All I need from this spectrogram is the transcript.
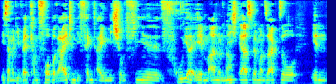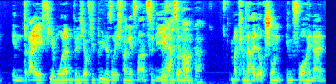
ich sag mal, die Wettkampfvorbereitung, die fängt eigentlich schon viel früher eben an und ja. nicht erst, wenn man sagt, so in, in drei, vier Monaten will ich auf die Bühne, so ich fange jetzt mal an zu diäten, ja, sondern genau, ja. man kann da halt auch schon im Vorhinein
